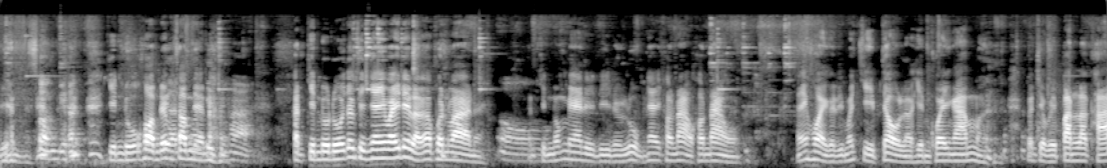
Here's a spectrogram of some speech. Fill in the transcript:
เดือน สองเดือนกินดูพร้อมเด้อซ้ำเนี่ยดืนะสิบห้าคันกินดูๆจังสิใหญ่ไว้ได้เหรอครับเพิ่นว่าเนี่ยโอ้คันกินนมแม่ดีๆเดี๋ยวลูกใหญ่ข้าวหน้าวข้าวหน้าวให้ห้อยก็สิมาจีบเจ้าแล้วเห็นควายงามอะเพิ่นจะไปปันราคา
